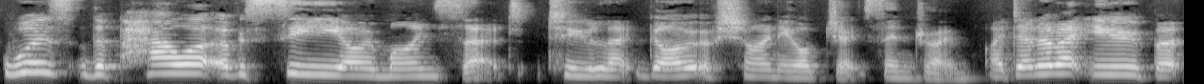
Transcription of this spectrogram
was the power of a CEO mindset to let go of shiny object syndrome. I don't know about you, but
